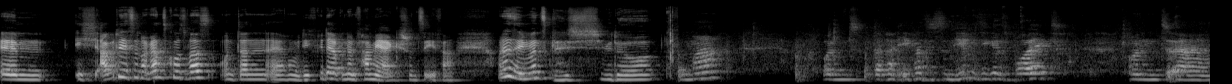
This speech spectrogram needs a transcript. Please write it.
Ähm, ich arbeite jetzt noch ganz kurz was und dann äh, holen wir die Frieda ab und dann fahren wir eigentlich schon zu Eva. Und dann sehen wir uns gleich wieder. Oma. Und dann hat Eva sich so neben sie gebeugt und äh,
